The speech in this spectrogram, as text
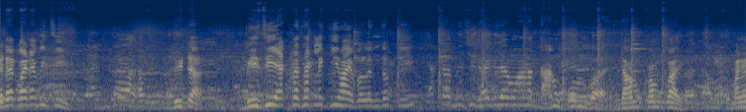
এটা কয়টা বিচি? দুইটা। বিজি একটা থাকলে কি হয় বলেন তো কি? একটা বেশি থাকলে মানে দাম কম কয় দাম কম কয় মানে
